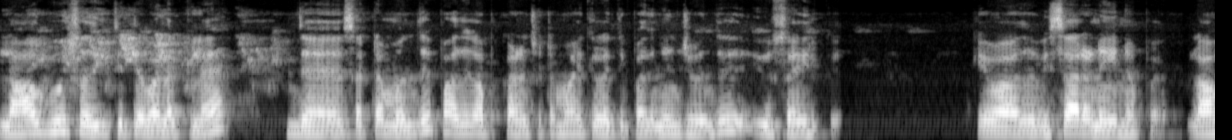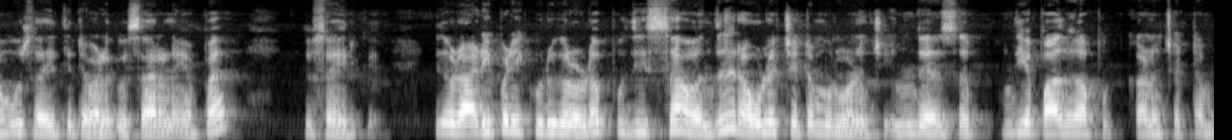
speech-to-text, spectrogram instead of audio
லாகூர் சதித்திட்ட வழக்கில் இந்த சட்டம் வந்து பாதுகாப்புக்கான சட்டம் ஆயிரத்தி தொள்ளாயிரத்தி பதினஞ்சு வந்து யூஸ் ஆகிருக்கு ஓகேவா அது விசாரணையினப்போ. லாகூர் சதித்திட்ட வழக்கு விசாரணை அப்போ யூஸ் ஆகிருக்கு இதோட அடிப்படை கூறுகளோட புதுசாக வந்து ரவுலட் சட்டம் உருவானுச்சு. இந்த ச இந்திய பாதுகாப்புக்கான சட்டம்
